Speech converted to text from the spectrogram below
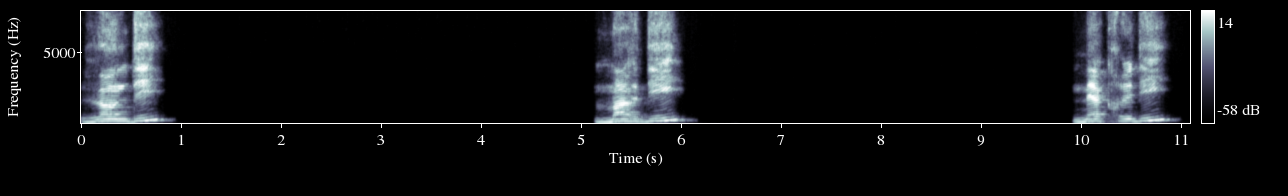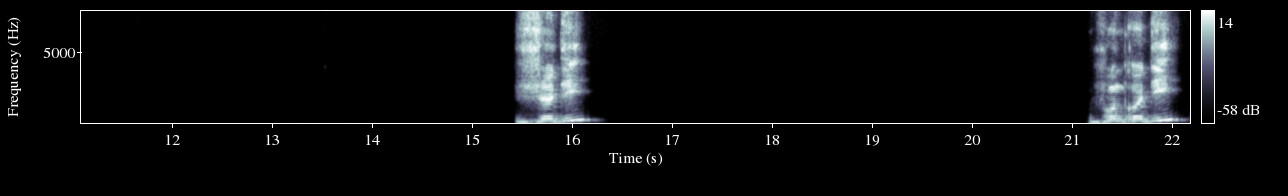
Lundi, mardi, mercredi, jeudi, vendredi,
